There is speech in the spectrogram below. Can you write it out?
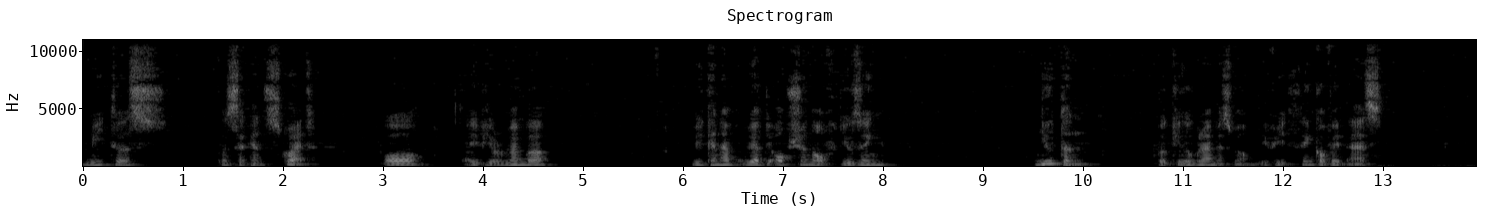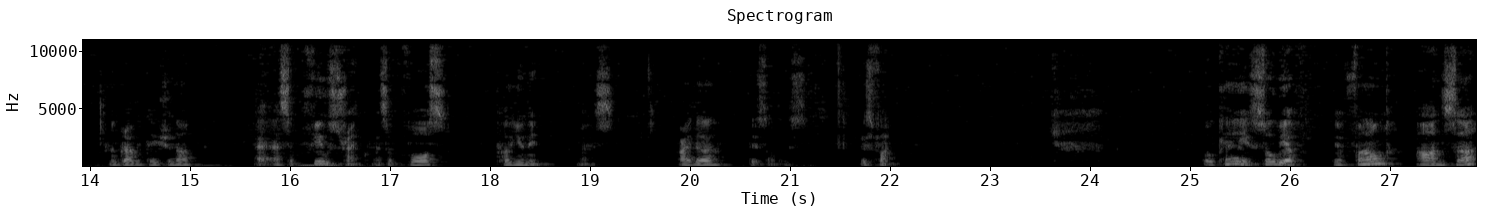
meters per second squared. Or if you remember we can have we have the option of using Newton per kilogram as well. If we think of it as a gravitational as a field strength as a force per unit mass. Either this or this. Is fine Okay, so we have, we have found our answer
